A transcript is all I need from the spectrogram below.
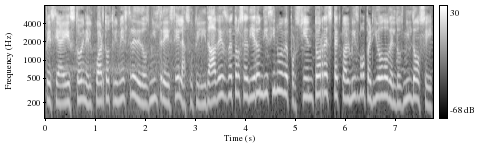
Pese a esto, en el cuarto trimestre de 2013, las utilidades retrocedieron 19% respecto al mismo periodo del 2012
